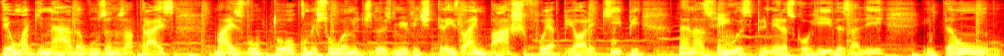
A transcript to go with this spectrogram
deu uma guinada alguns anos atrás, mas voltou, começou o ano de 2023 lá embaixo, foi a pior equipe, né, nas Sim. duas primeiras corridas ali. Então,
